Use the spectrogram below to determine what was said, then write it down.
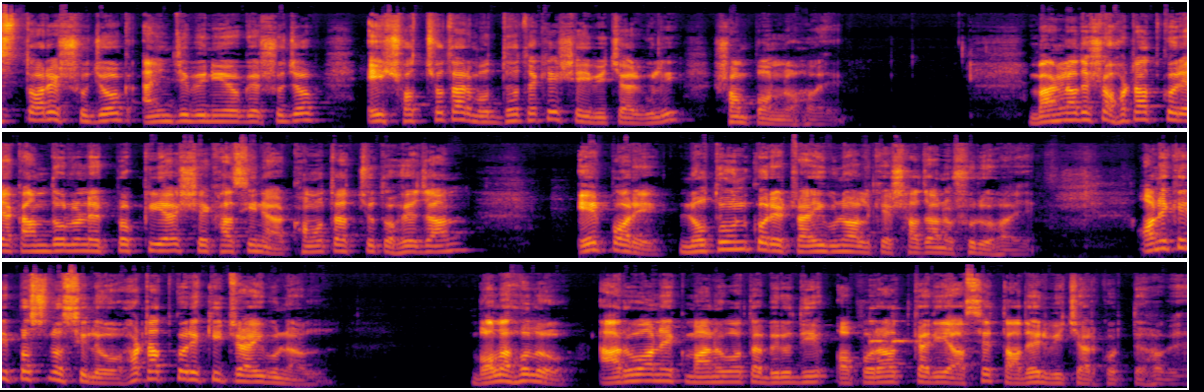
স্তরের সুযোগ, আইনজীবী নিয়োগের সুযোগ এই স্বচ্ছতার মধ্য থেকে সেই বিচারগুলি সম্পন্ন হয়। বাংলাদেশে হঠাৎ করে এক আন্দোলনের প্রক্রিয়ায় শেখ হাসিনা ক্ষমতাচ্যুত হয়ে যান। এরপরে নতুন করে ট্রাইব্যুনালকে সাজানো শুরু হয়। অনেকেরই প্রশ্ন ছিল, হঠাৎ করে কি ট্রাইব্যুনাল? বলা হলো, আরও অনেক মানবতা বিরোধী অপরাধকারী আছে, তাদের বিচার করতে হবে।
